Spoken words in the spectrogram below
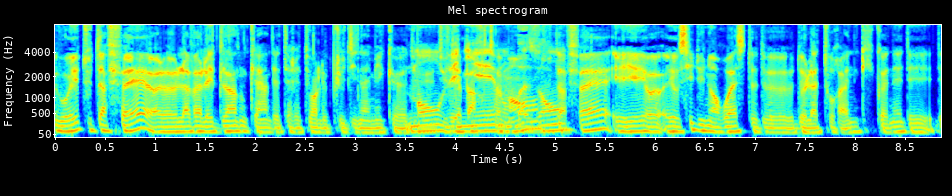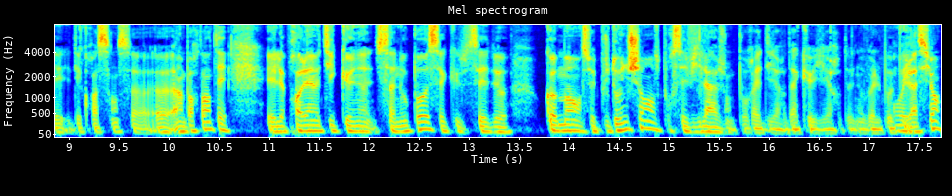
Oui, tout à fait. La vallée de l'Indre qui est un des territoires les plus dynamiques du, Mont, du département, tout à fait. Et, et aussi du nord-ouest de, de, la Touraine qui connaît des, des, des croissances importantes. Et, et la problématique que ça nous pose, c'est que c'est de comment, c'est plutôt une chance pour ces villages, on pourrait dire, d'accueillir de nouvelles populations,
